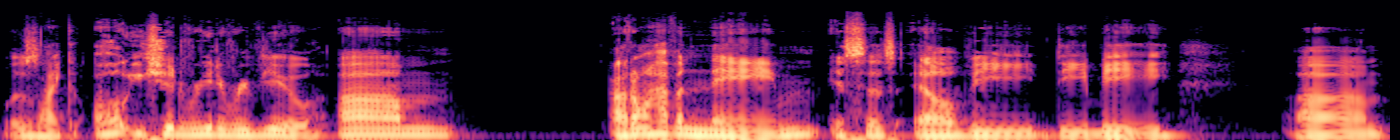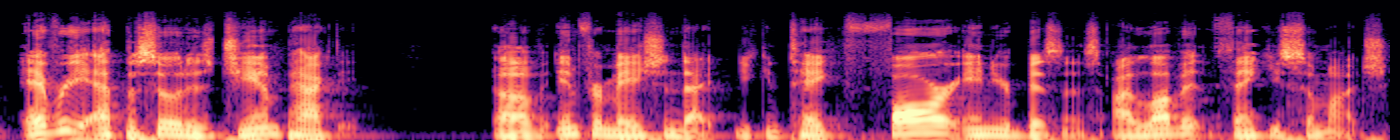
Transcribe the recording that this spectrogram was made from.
was like, "Oh, you should read a review." Um, I don't have a name. It says LVDB. Um, every episode is jam packed of information that you can take far in your business. I love it. Thank you so much.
